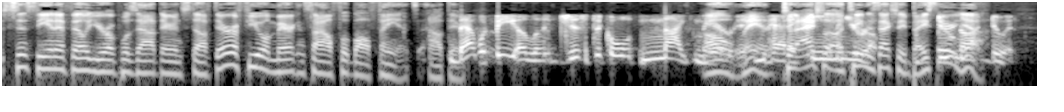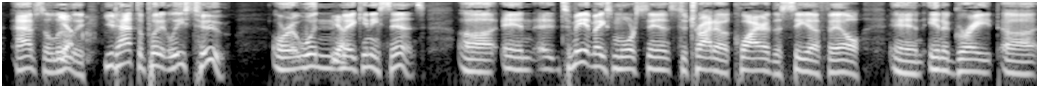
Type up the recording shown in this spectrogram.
since the NFL Europe was out there and stuff. There are a few American style football fans out there. That would be a logistical nightmare. Oh, if man. you had To actually- a team Europe. that's actually based do there? not Yeah. do it. Absolutely. Yep. You'd have to put at least two, or it wouldn't Yep. make any sense. Uh, and uh, to me, it makes more sense to try to acquire the CFL and integrate uh,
